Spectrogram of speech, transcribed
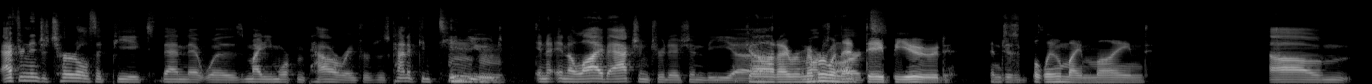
after Ninja Turtles had peaked, then it was Mighty Morphin Power Rangers was kind of continued Mhm. In a, in a live action tradition. The uh, God, I remember when that debuted and just blew my mind. Um,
